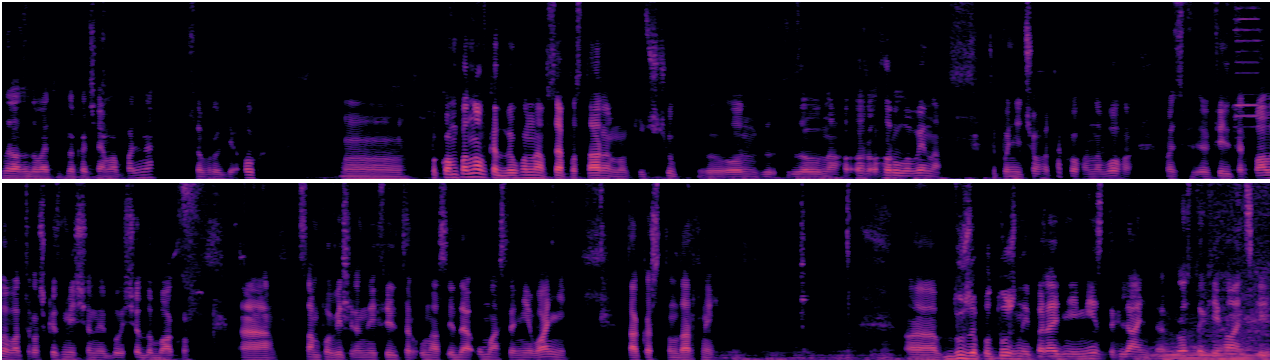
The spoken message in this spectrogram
Зараз давайте прокачаємо пальне. Все вроді ок. Компоновка двигуна, все по-старому. Тут щуп, е, он, з- горловина, типу нічого такого нового. Ось фільтр палива трошки зміщений ближче до баку. Е, Сам повітряний фільтр у нас іде у масляній ванні, також стандартний. Е, Дуже потужний передній міст, гляньте, просто гігантський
